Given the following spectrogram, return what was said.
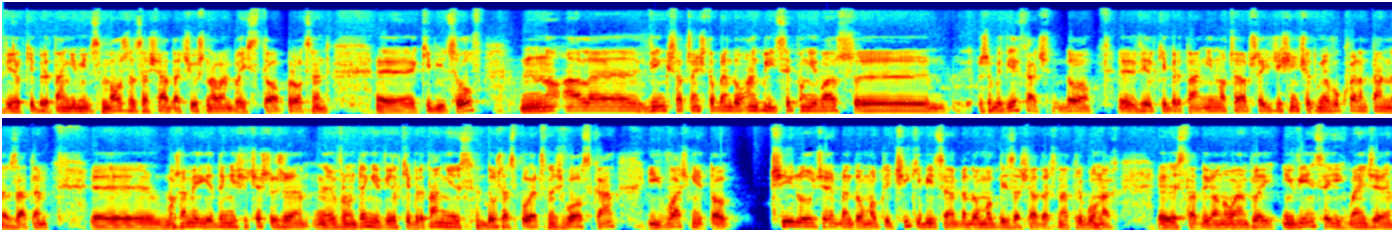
Wielkiej Brytanii, więc może zasiadać już na Wembley 100% y, kibiców. No ale większa część to będą Anglicy, ponieważ y, żeby wjechać do y, Wielkiej Brytanii, no trzeba przejść 10-dniową kwarantannę. Zatem możemy jedynie się cieszyć, że w Londynie, Wielkiej Brytanii jest duża społeczność włoska i właśnie to Ci ludzie będą mogli, ci kibice będą mogli zasiadać na trybunach y, stadionu Wembley. Im więcej ich będzie,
